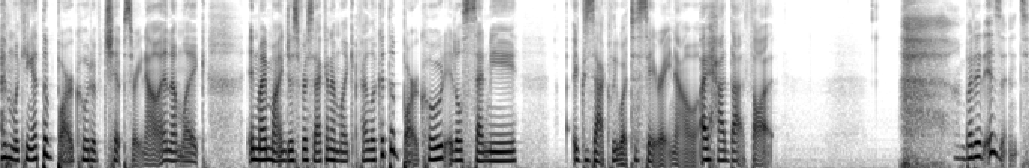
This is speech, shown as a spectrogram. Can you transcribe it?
I'm looking at the barcode of chips right now and I'm like, in my mind, just for a second, I'm like, if I look at the barcode, it'll send me exactly what to say right now. I had that thought. but it isn't.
